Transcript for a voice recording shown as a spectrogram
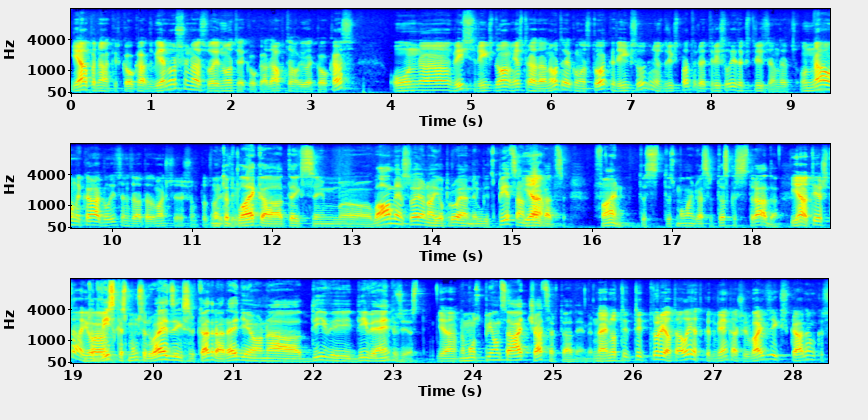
jāpanāk ir kaut kāda vienošanās, vai notiek kaut kāda aptauja vai kaut kas. Un uh, viss Rīgas doma iestrādā noteikumos to, ka Rīgas ūdeņos drīkst paturēt trīs līdzekļus, trīs standartus. Un nav nekāda licencēta makšķerēšana. Tāpat laikā, teiksim, Valmieras rajonā joprojām ir līdz piecām. Jā. Fine. Tas, tas, man liekas, ir tas, kas strādā. Jā, tieši tā. Jo... Tad viss, kas mums ir vajadzīgs, ir katrā reģionā divi, divi entuziasti. Jā. Nu, mums pilns āķis ar tādiem. Ir. Nē, nu, tur jau tā lieta, ka vienkārši ir vajadzīgs kādam, kas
